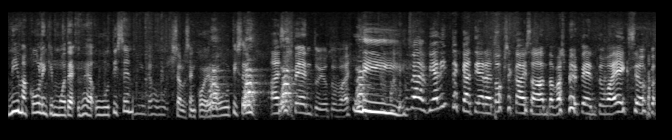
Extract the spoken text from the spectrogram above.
Niin, mä kuulinkin muuten yhden uutisen. Minkä huus? Sellaisen koirauutisen. Ai se pentujutu vai? Niin. Mä en vielä itsekään tiedä, että onko se Kaisa antamassa meille pentu vai eikö se ole.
